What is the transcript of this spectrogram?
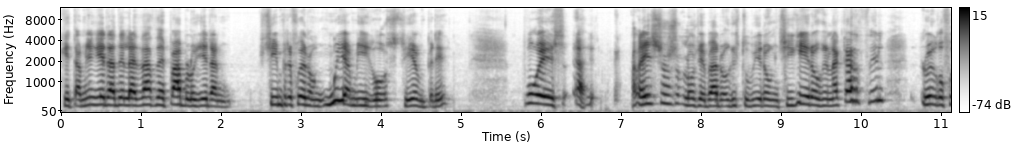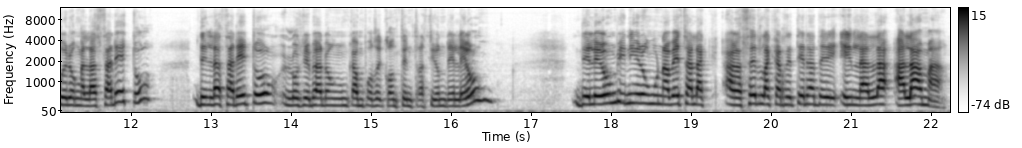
que también era de la edad de Pablo y eran, siempre fueron muy amigos, siempre, pues a, a esos los llevaron, estuvieron, siguieron en la cárcel, luego fueron a Lazareto, de Lazareto los llevaron a un campo de concentración de León. De León vinieron una vez a, hacer la carretera de, en la, Alama.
